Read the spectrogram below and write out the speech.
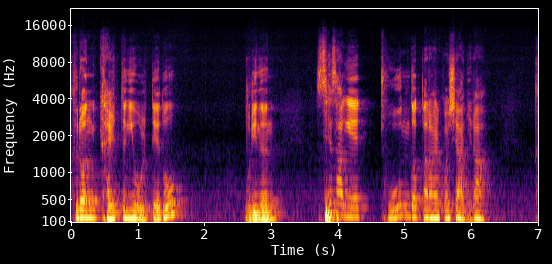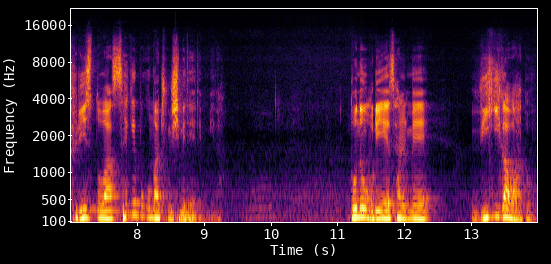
그런 갈등이 올 때도 우리는 세상에 좋은 것 따라갈 것이 아니라 그리스도와 세계복음화 중심이 되어야 됩니다. 또는 우리의 삶에 위기가 와도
